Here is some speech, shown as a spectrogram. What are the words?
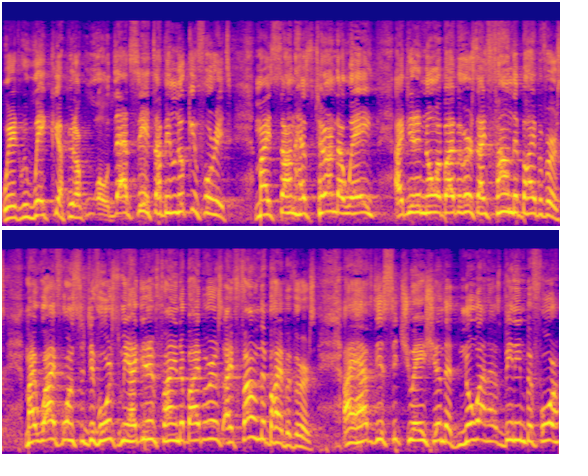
where it will wake you up. You're like, whoa, that's it. I've been looking for it. My son has turned away. I didn't know a Bible verse. I found the Bible verse. My wife wants to divorce me. I didn't find a Bible verse. I found the Bible verse. I have this situation that no one has been in before.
